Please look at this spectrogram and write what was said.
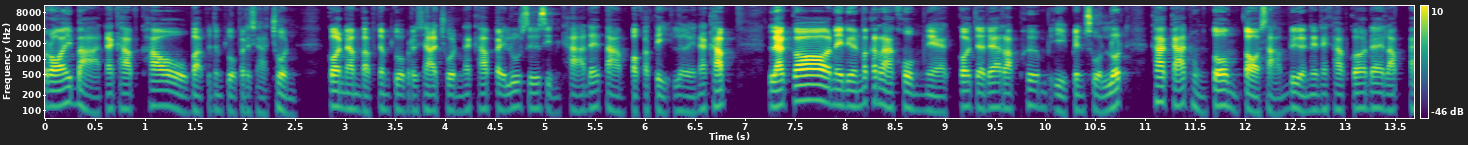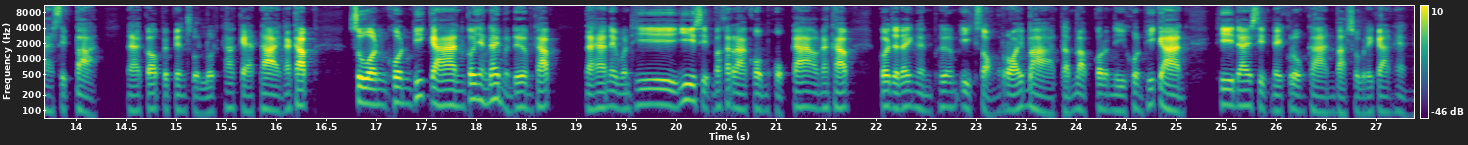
300 บาทนะครับเข้าบัตรประจำตัวประชาชน ก็นำบัตรประจำตัวประชาชนนะครับไปรูดซื้อสินค้าได้ตามปกติเลยนะครับ แล้วก็ในเดือนมกราคมเนี่ยก็จะได้รับเพิ่มอีกเป็นส่วนลดค่าก๊าซหุงต้มต่อ 3 เดือนเนี่ยนะครับก็ได้รับ 80 บาทนะก็ไปเป็นส่วนลดค่าแก๊สได้นะครับ ส่วนคนพิการก็ยังได้เหมือนเดิมครับนะฮะในวันที่ 20 มกราคม 69 นะครับก็จะได้เงินเพิ่มอีก 200 บาทสำหรับกรณีคนพิการที่ได้สิทธิ์ในโครงการบัตรสวัสดิการแห่ง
